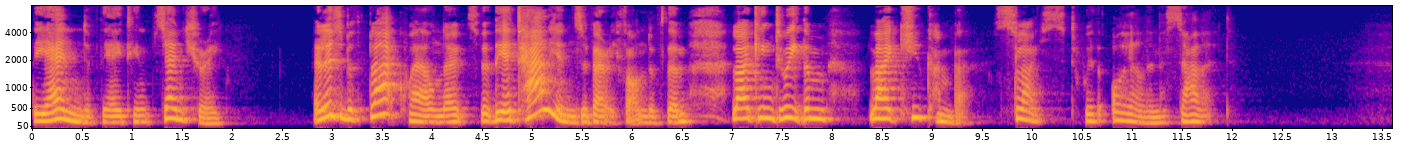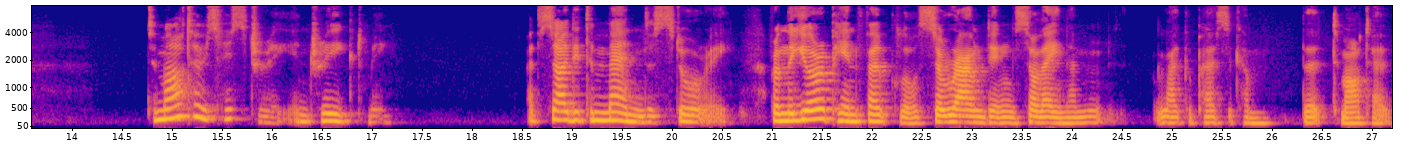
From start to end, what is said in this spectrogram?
the end of the 18th century. Elizabeth Blackwell notes that the Italians are very fond of them, liking to eat them like cucumber, sliced with oil in a salad. Tomato's history intrigued me. I decided to mend a story from the European folklore surrounding Solanum lycopersicum, the tomato,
